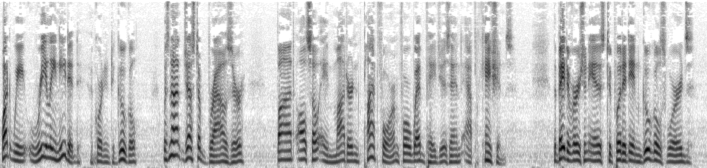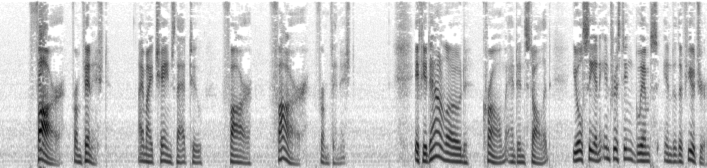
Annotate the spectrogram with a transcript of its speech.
What we really needed, according to Google, was not just a browser, but also a modern platform for web pages and applications. The beta version is, to put it in Google's words, far from finished. I might change that to far, far from finished. If you download Chrome and install it, you'll see an interesting glimpse into the future.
